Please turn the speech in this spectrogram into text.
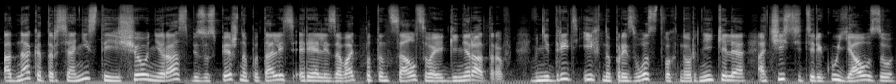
Однако торсионисты еще не раз безуспешно пытались реализовать потенциал своих генераторов, внедрить их на производствах Норникеля, очистить реку Яузу,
